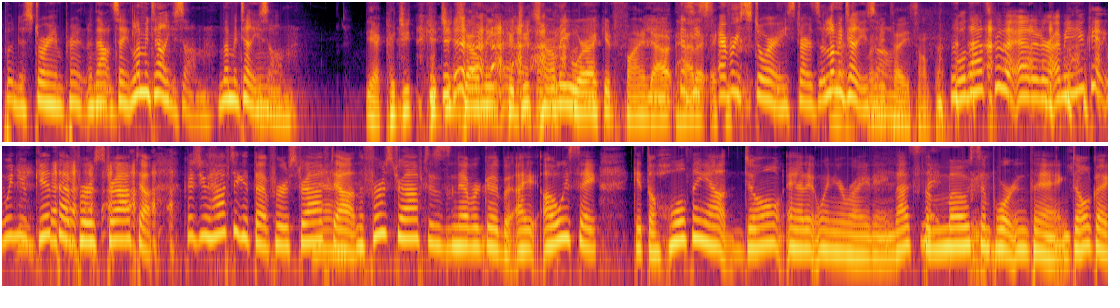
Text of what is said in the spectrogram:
put a story in print without mm. saying, "Let me tell you something." Let me tell you mm. something. Yeah could you could you tell me could you tell me where i could find out how Because to every story starts with, "Let me tell you let something." me tell you something well, that's for the editor. I mean, you can when you get that first draft out because you have to get that first draft Yeah. out, and the first draft is never good. But I always say get the whole thing out. Don't edit when you're writing. That's the most important thing. Don't go.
